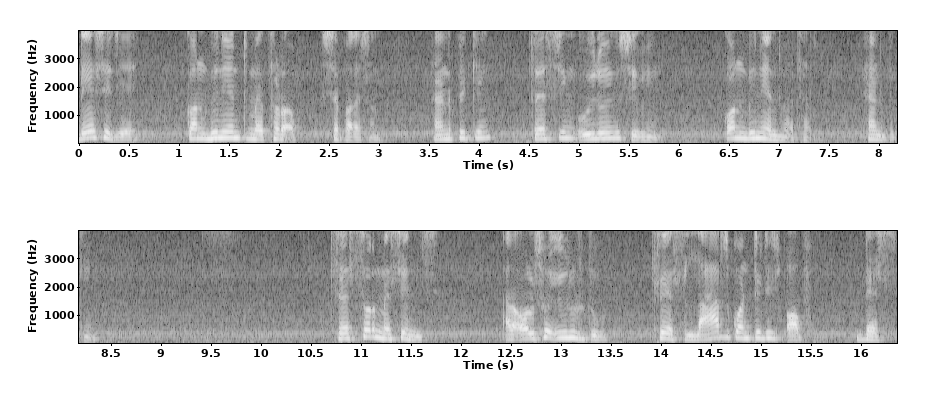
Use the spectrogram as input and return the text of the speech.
डेस इज ए convenient method of separation hand picking threshing winnowing sieving convenient method hand picking thresher machines are also used to face large quantities of dash.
